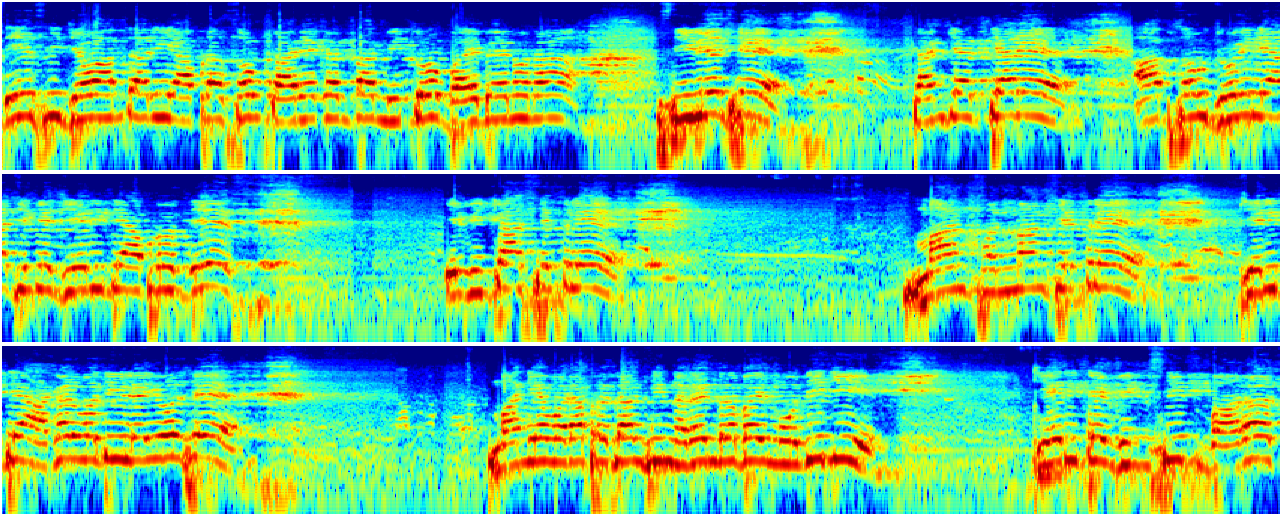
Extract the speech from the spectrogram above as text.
દેશની જવાબદારી આપણા સૌ કાર્યકર્તા મિત્રો ભાઈ બહેનોના સિરે છે. કારણ કે અત્યારે આપ સૌ જોઈ રહ્યા છે કે જે રીતે આપણો દેશ એ વિકાસ ક્ષેત્રે, માન સન્માન ક્ષેત્રે જે રીતે આગળ વધી રહ્યો છે, માન્ય વડાપ્રધાન શ્રી નરેન્દ્રભાઈ મોદીજી જે રીતે વિકસિત ભારત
